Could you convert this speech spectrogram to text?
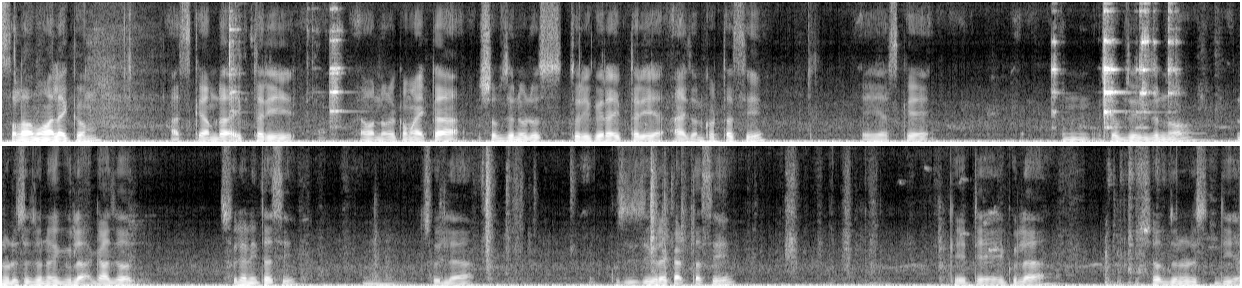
আসসালামু আলাইকুম। আজকে আমরা ইফতারি, অন্যরকম একটা সবজি নুডলস তৈরি করে ইফতারি আয়োজন করতেছি। এই আজকে সবজির জন্য, নুডলসের জন্য এগুলা গাজর, ছুলে নিতেছি। ছুলা কুচি কুচি করে কাটতেছি। কেটে এগুলা সবজি নুডলস দিয়ে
